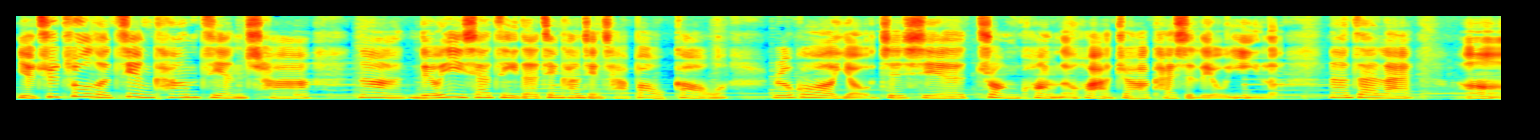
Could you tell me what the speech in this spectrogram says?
也去做了健康检查。那留意一下自己的健康检查报告哦。如果有这些状况的话，就要开始留意了。那再来，呃，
